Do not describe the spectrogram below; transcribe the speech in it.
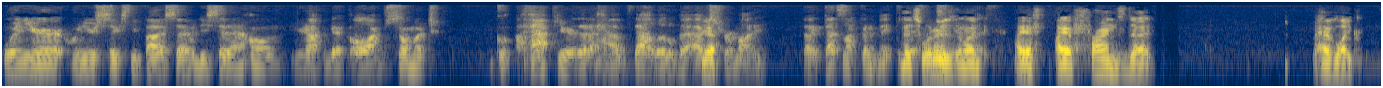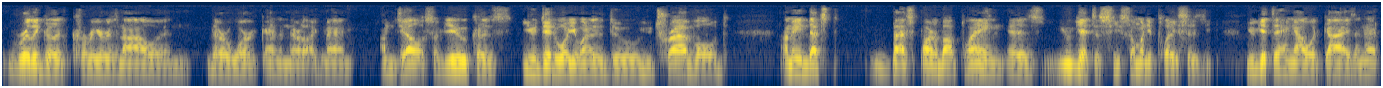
when you're when you're 65, 70 sitting at home, you're not gonna be like, oh, I'm so much happier that I have that little bit extra yeah. money. Like that's not going to make the That's what it is. And like I have I have friends that have like really good careers now in their work and they're like, "Man, I'm jealous of you cuz you did what you wanted to do. You traveled." I mean, that's best part about playing is you get to see so many places. You get to hang out with guys and that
